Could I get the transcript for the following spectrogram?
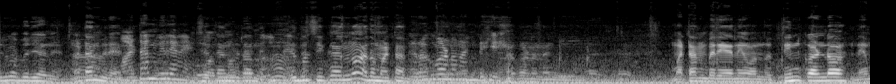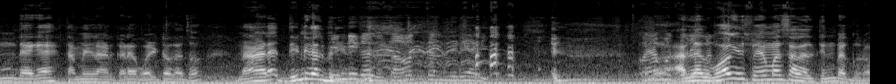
ಇಲ್ವಾ biryani? Mutton biryani. Mutton biryani. Chicken mutton ಇದು ಚಿಕನ್ ಅದು ಮಟನ್. ರಘುವಣ್ಣನ ಅಂಗಡಿ. ಮಟನ್ ಬಿರಿಯಾನಿ ಒಂದು ತಿನ್ಕೊಂಡು ನೆಮ್ಮದಿಗೆ ತಮಿಳ್ನಾಡು ಕಡೆ ಹೊಲ್ಟೋಗೋದು ನಾಳೆ ದಿಂಡಿಗಲ್ ಬಿರಿಯಾನಿ. ಅಲ್ಲಲ್ಲಿ ಹೋಗಿ ಫೇಮಸ್ ಅಲ್ಲಲ್ಲಿ ತಿನ್ಬೇಕು ಗುರು.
